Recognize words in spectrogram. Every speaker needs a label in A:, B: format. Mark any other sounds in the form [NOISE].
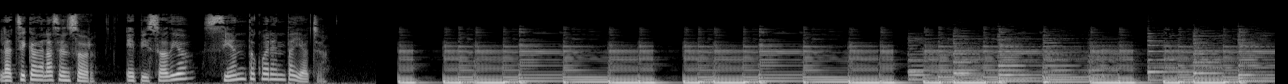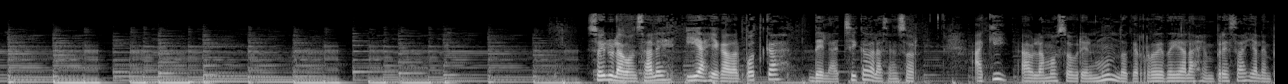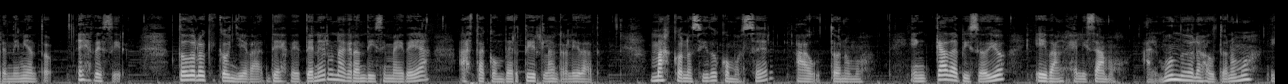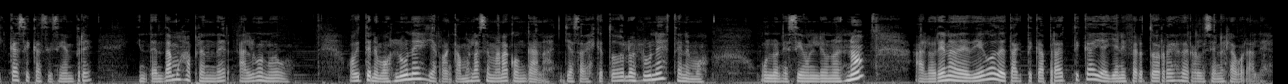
A: La chica del ascensor, episodio 148. Soy Lula González y has llegado al podcast de La chica del ascensor. Aquí hablamos sobre el mundo que rodea a las empresas y al emprendimiento, es decir, todo lo que conlleva desde tener una grandísima idea hasta convertirla en realidad, más conocido como ser autónomo. En cada episodio evangelizamos al mundo de los autónomos y casi casi siempre intentamos aprender algo nuevo. Hoy tenemos lunes y arrancamos la semana con ganas. Ya sabes que todos los lunes tenemos un lunes sí, un lunes no, a Lorena de Diego de Táctica Práctica y a Jennifer Torres de Relaciones Laborales.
